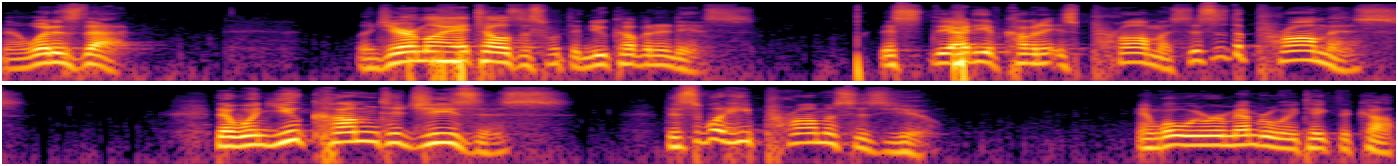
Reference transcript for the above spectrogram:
Now, what is that? When Jeremiah tells us what the new covenant is, this, the idea of covenant is promise. This is the promise that when you come to Jesus, this is what he promises you and what we remember when we take the cup.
